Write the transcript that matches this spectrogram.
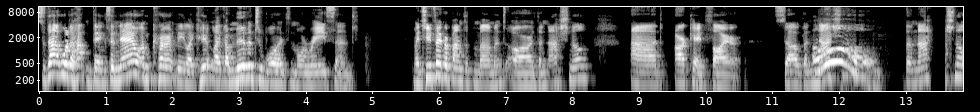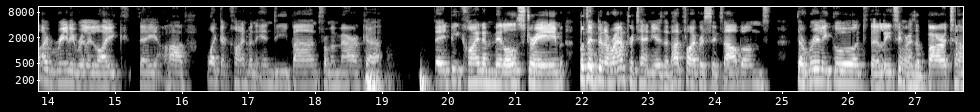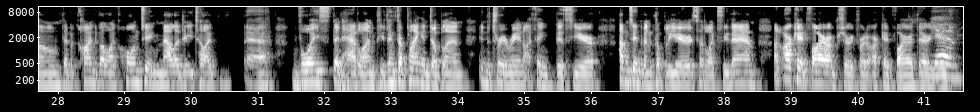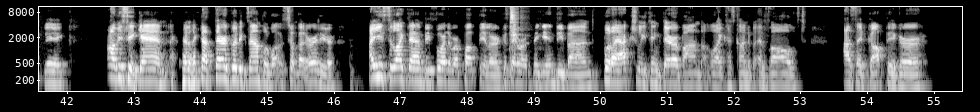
So that would have happened thing. So now I'm currently like, here- like I'm moving towards more recent. My two favorite bands at the moment are The National and Arcade Fire. So the National Oh. the National, I really, really like. They have like they're kind of an indie band from America. They'd be kind of middle stream, but they've been around for 10 years. They've had five or six albums. They're really good. The lead singer has a baritone. They have a kind of a like haunting melody type uh, voice. They've headlined a few things. They're playing in Dublin in the 3Arena, I think, this year. Haven't seen them in a couple of years, so I'd like to see them. And Arcade Fire, I'm sure you've heard of Arcade Fire. They're huge, big obviously again like that they're a good example of what I was talking about earlier. I used to like them before they were popular because they were a big indie band, but I actually think they're a band that like has kind of evolved as they've got bigger,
